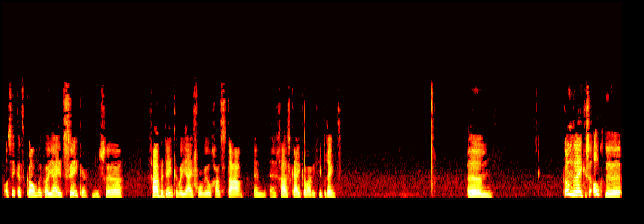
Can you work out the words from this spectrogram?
als ik het kan, dan kan jij het zeker. Dus ga bedenken waar jij voor wil gaan staan. En, en ga eens kijken waar het je brengt. Um, komende week is ook de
